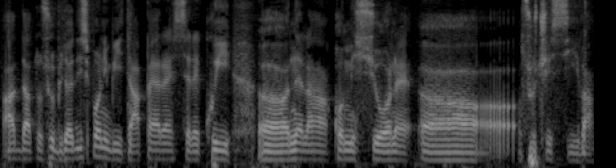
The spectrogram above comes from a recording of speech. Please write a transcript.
ha dato subito la disponibilità per essere qui eh, nella commissione eh, successiva.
